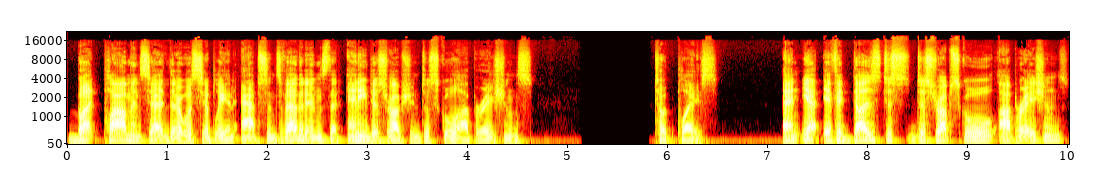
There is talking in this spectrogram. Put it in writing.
But Plowman said there was simply an absence of evidence that any disruption to school operations took place. And yeah, if it does dis- disrupt school operations,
